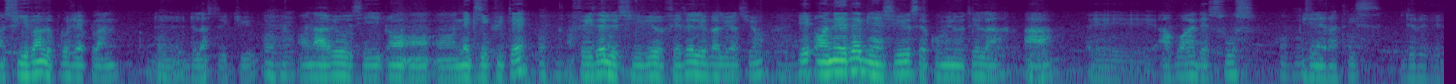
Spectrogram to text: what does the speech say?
en suivant le projet plan de, de la structure. On avait aussi, on, on- on exécutait, on faisait le suivi, on faisait l'évaluation et on aidait bien sûr ces communautés-là à euh, avoir des sources génératrices de revenus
